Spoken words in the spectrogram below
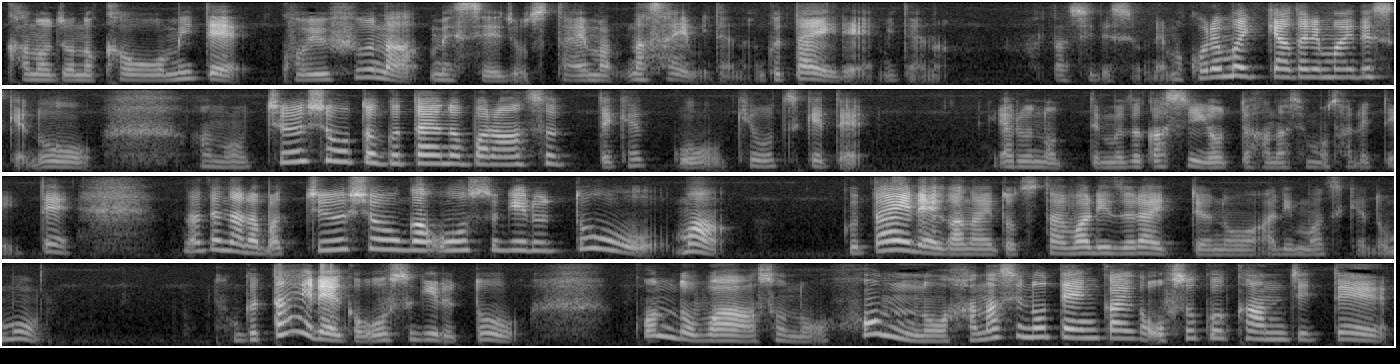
彼女の顔を見てこういうふうなメッセージを伝えなさいみたいな具体例みたいな話ですよね。まあ、これも一見当たり前ですけどあの抽象と具体のバランスって結構気をつけてやるのって難しいよって話もされていてなぜならば抽象が多すぎるとまあ具体例がないと伝わりづらいっていうのはありますけども具体例が多すぎると今度はその本の話の展開が遅く感じて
